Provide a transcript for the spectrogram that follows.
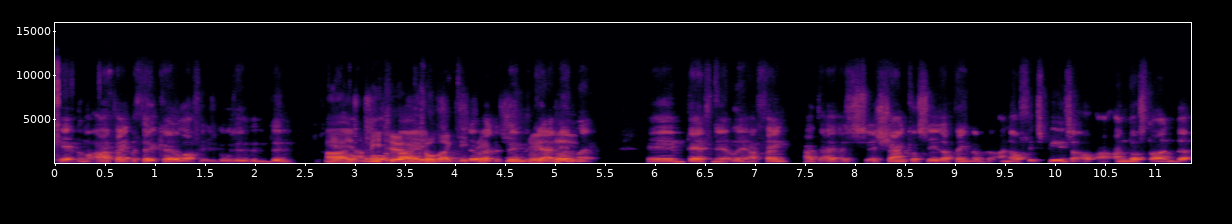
kept them, I think without Kyle Lafferty's goals, they've been done. Yeah, me too. I totally agree. So, um, definitely, I think as, as Shankar says, I think they've got enough experience. I, I understand that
